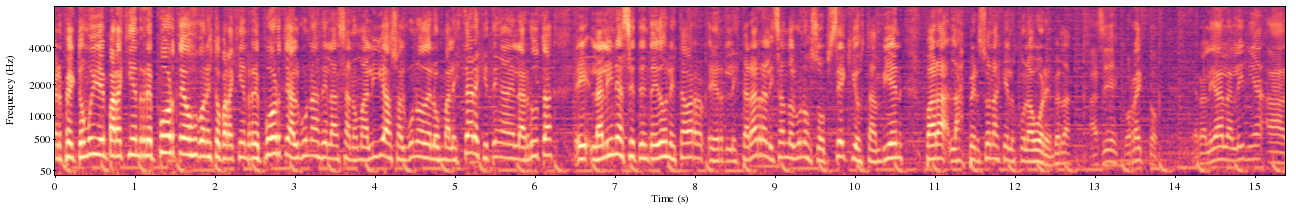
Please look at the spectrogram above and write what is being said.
Perfecto, muy bien. Para quien reporte, ojo con esto, para quien reporte algunas de las anomalías o algunos de los malestares que tengan en la ruta, eh, la línea 72 le, estaba, eh, le estará realizando algunos obsequios también para las personas que los colaboren, ¿verdad? Así es, correcto. En realidad la línea a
